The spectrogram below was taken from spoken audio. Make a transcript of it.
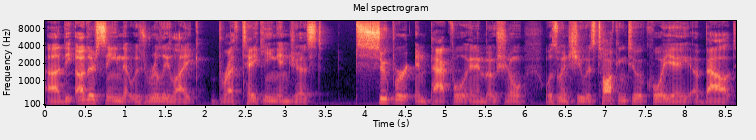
Uh, the other scene that was really like breathtaking and just super impactful and emotional was when she was talking to Okoye about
